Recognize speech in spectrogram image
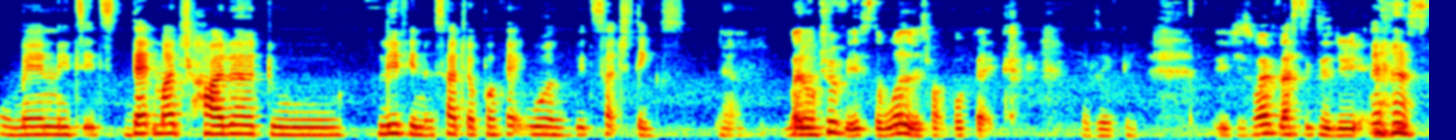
oh man, it's it's that much harder to live in a, such a perfect world with such things. But No. the truth is, the world is not perfect, Exactly. which is why plastic surgery exists.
